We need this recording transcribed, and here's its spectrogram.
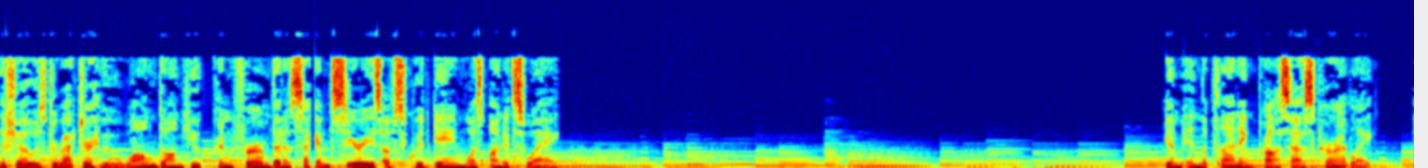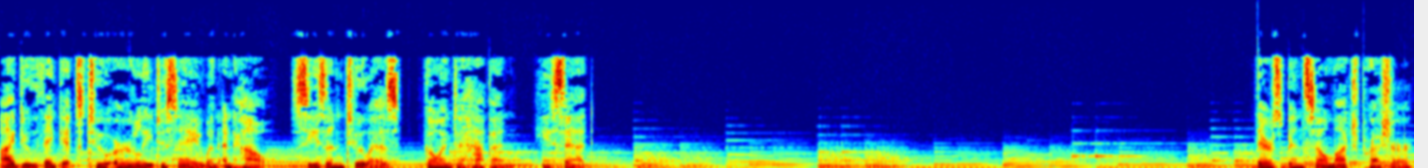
the show's director Hwang Dong-hyuk confirmed that a second series of Squid Game was on its way. Am in the planning process currently. I do think it's too early to say when and how, Season 2 is, going to happen, he said. There's been so much pressure,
